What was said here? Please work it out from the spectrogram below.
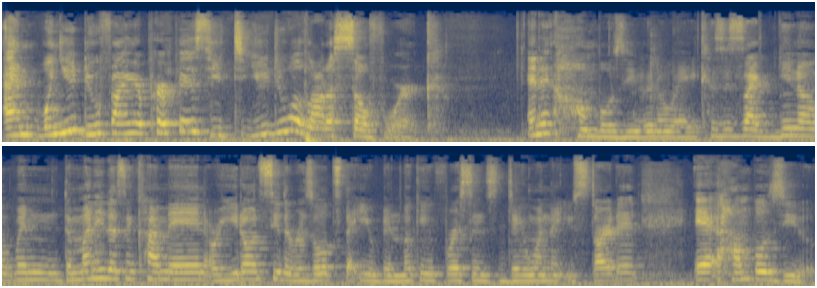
And when you do find your purpose, you you do a lot of self-work. And it humbles you in a way cuz it's like, you know, when the money doesn't come in or you don't see the results that you've been looking for since day 1 that you started, it humbles you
